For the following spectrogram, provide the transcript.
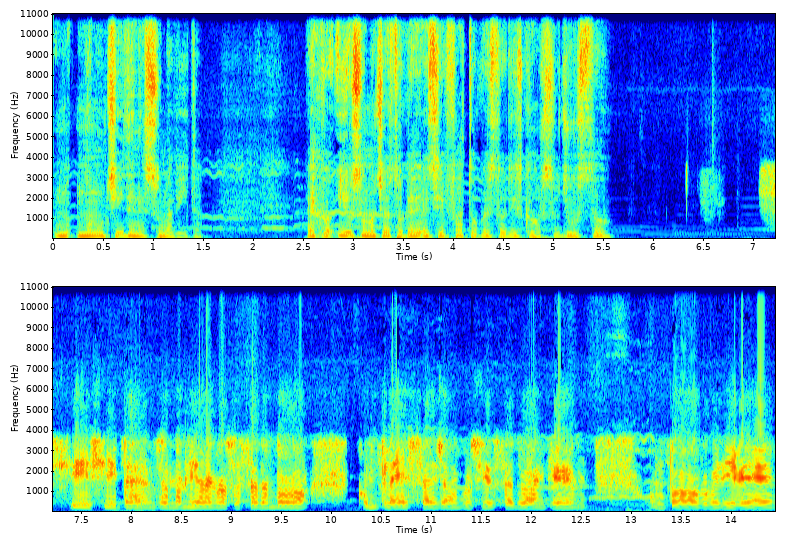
n- non uccide nessuna vita. Ecco, io sono certo che lei si è fatto questo discorso, giusto? Sì, sì, beh, insomma, lì la cosa è stata un po' complessa, diciamo così, è stato anche un po', come dire,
